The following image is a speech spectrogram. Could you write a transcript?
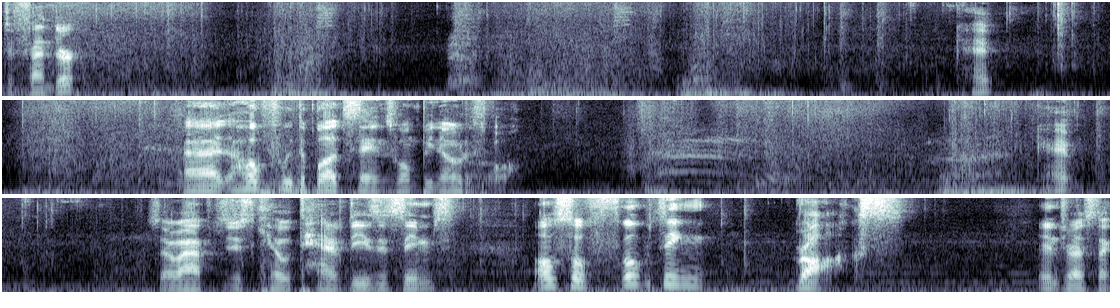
Defender. Okay. Uh, hopefully the bloodstains won't be noticeable. Okay. So I have to just kill 10 of these, it seems. Also, floating rocks. Interesting.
